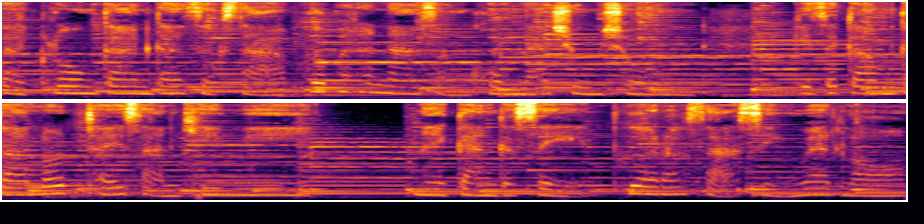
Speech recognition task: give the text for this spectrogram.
จัดโครงการการศึกษาเพื่อพัฒนาสังคมและชุมชน กิจกรรมการลดใช้สารเคมี ในการเกษตรเพื่อรักษาสิ่งแวดล้อม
